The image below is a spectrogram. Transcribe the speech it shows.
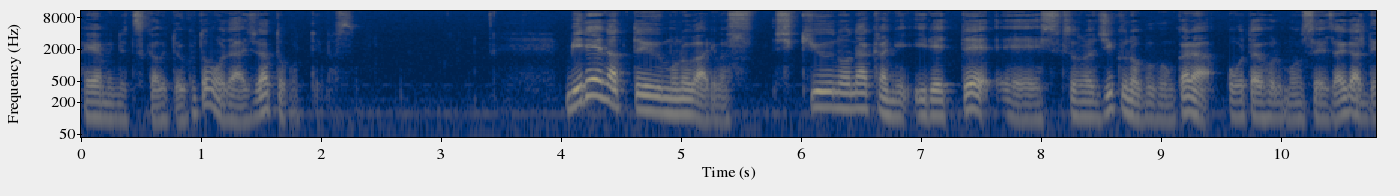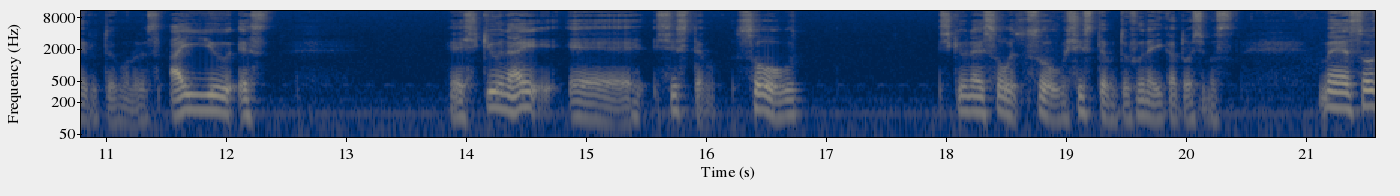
早めに使うということも大事だと思っています。ビレーナっていうものがあります。子宮の中に入れて、えー、その軸の部分から黄体ホルモン製剤が出るというものです。IUS、えー、子宮内、えー、システム装具子宮内装具システムというふうな言い方をします。えー、そう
